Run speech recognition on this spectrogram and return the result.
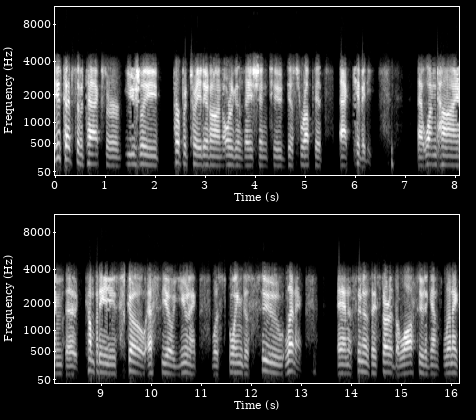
These types of attacks are usually perpetrated on organization to disrupt its activities. At one time, the company SCO, SCO Unix, was going to sue Linux and as soon as they started the lawsuit against Linux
